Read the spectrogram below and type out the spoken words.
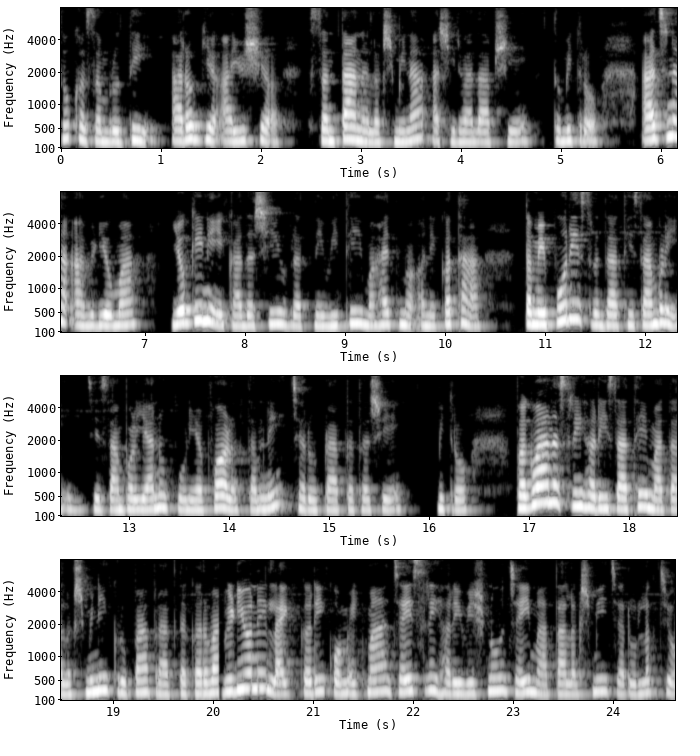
સુખ સમૃદ્ધિ, આરોગ્ય, આયુષ્ય, સંતાન લક્ષ્મીના આશીર્વાદ આપશે. તો મિત્રો, આજના આ વિડીયોમાં યોગીની એકાદશી, વ્રતની વિધિ, મહાત્મ્ય અને કથા તમે પૂરી શ્રદ્ધાથી સાંભળી, જે સાંભળ્યાનું પુણ્ય ફળ તમને જરૂર પ્રાપ્ત થશે. મિત્રો ભગવાન શ્રી હરિ સાથે માતા લક્ષ્મીની કૃપા પ્રાપ્ત કરવા વિડીયોને લાઇક કરી કોમેન્ટમાં જય શ્રી હરિ વિષ્ણુ, જય માતા લક્ષ્મી જરૂર લખજો.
